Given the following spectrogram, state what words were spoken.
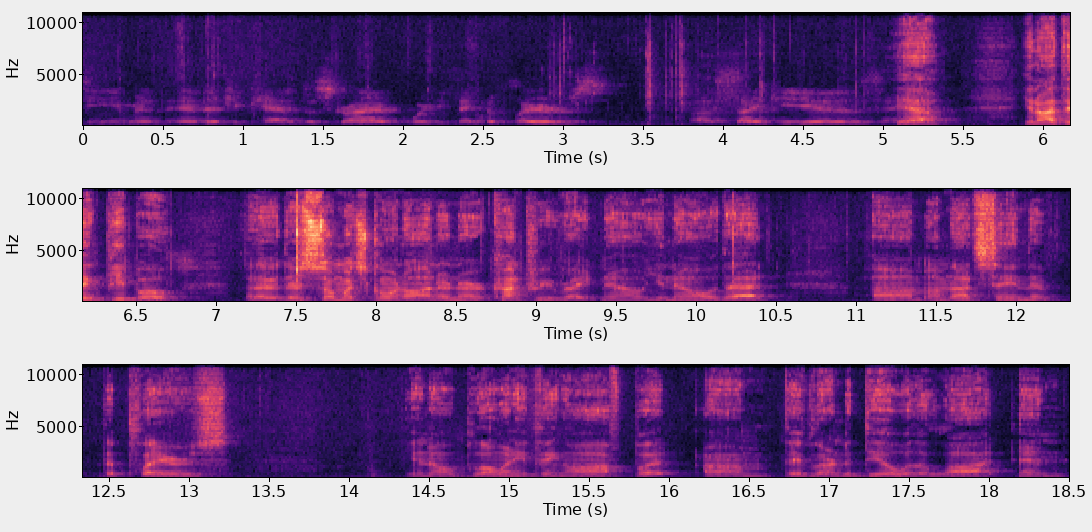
team and, and if you can describe what you think the players' uh, psyche is? Yeah, you know, I think people. Uh, there's so much going on in our country right now. You know that um, I'm not saying that the players, you know, blow anything off, but um, they've learned to deal with a lot. And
